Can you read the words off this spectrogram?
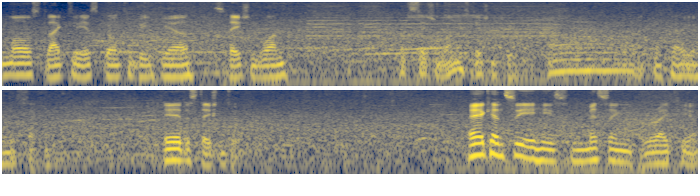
most likely is going to be here, station one. What's station one or station two? I can tell you in a second. It is station two. You can see he's missing right here.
